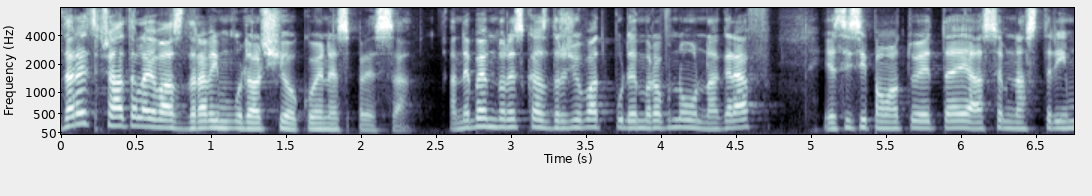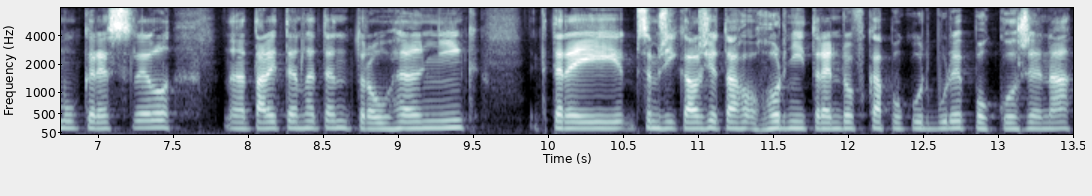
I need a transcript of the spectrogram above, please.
Zdarec přátelé, vás zdravím u dalšího Coin Espressa. A nebudem to dneska zdržovat, půjdeme rovnou na graf. Jestli si pamatujete, já jsem na streamu kreslil eh, tady tenhle ten trouhelník, který jsem říkal, že ta horní trendovka, pokud bude pokořena,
